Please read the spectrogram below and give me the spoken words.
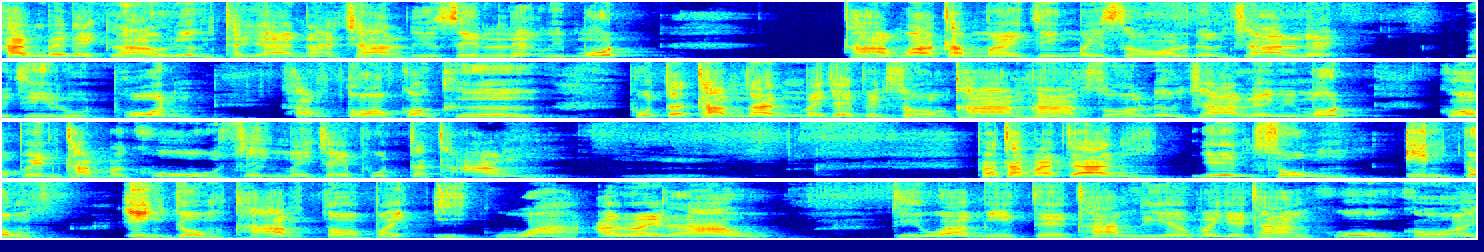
ท่านไม่ได้กล่าวเรื่องทยานะฌานหรือเซนและวิมุตติ ถามว่าทำไมจึงไม่สอนเรื่องฌานและวิธีหลุดพ้นคำตอบก็คือ พุทธธรรมนั้นไม่ใช่เป็นสองทางหากสอนเรื่องฌานและวิมุตติ ก็เป็นธรรมคู่ซึ่งไม่ใช่พุทธธรรม พระธรรมอาจารย์เย็นซุงอินจง อินจงถามต่อไปอีกว่าอะไรเล่า ที่ว่ามีแต่ทางเดียวไม่ใช่ทางคู่ขอให้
